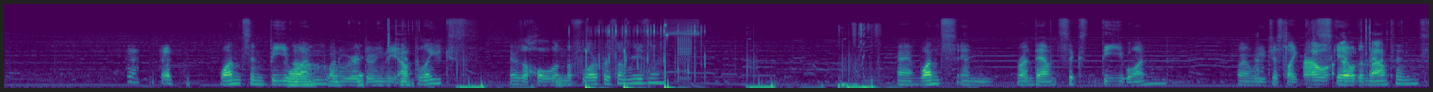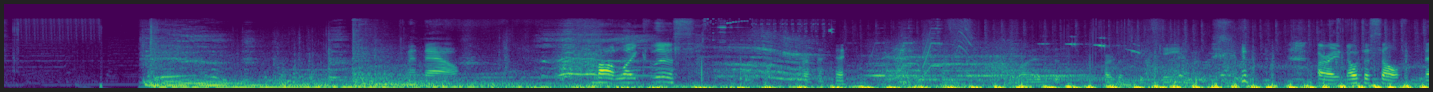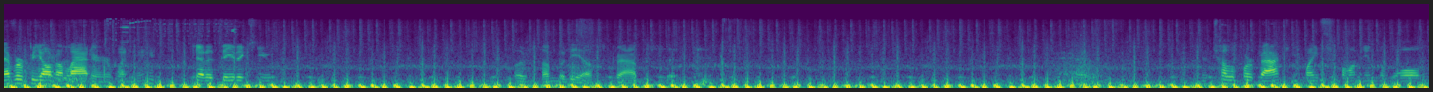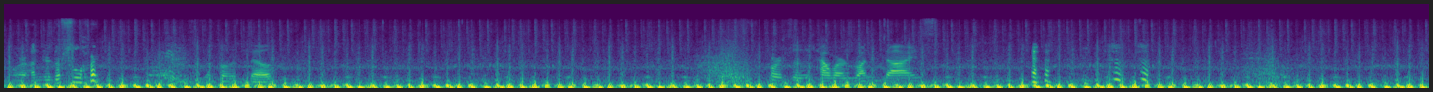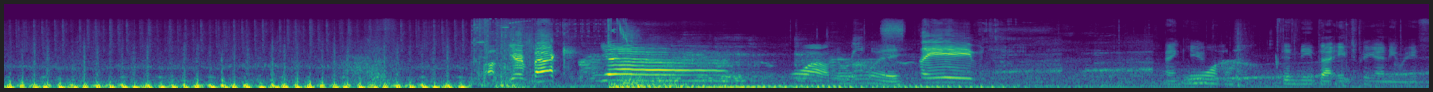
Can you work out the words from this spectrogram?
Once in B1 Oh, when we were doing the uplinks, there was a hole in the floor for some reason. And once in Rundown 6D1 when we just like Oh, scaled the mountains. And now, not like this. Why is this part of the game? Alright, note to self, never be on a ladder when we get a data cube. If somebody else grabs it? You teleport back, you might spawn in the wall or under the floor. Oh no. of course, this is how our run dies. Oh, you're back! yeah! Wow, no way. Saved! Thank you. Wow. Didn't need that HP anyways.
